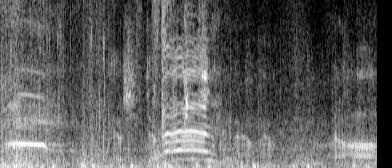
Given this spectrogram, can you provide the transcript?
Yeah, definitely chasing me now, man. Ah.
